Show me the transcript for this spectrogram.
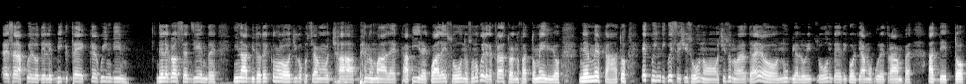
eh, sarà quello delle big tech quindi delle grosse aziende in abito tecnologico possiamo già bene o male capire quali sono, sono quelle che tra l'altro hanno fatto meglio nel mercato e quindi queste ci sono, ci sono davvero nubi all'orizzonte, ricordiamo pure Trump ha detto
